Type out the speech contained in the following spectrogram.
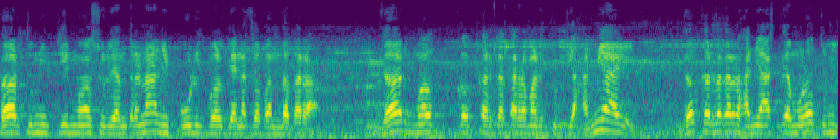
तर तुम्ही ती महसूल यंत्रणा आणि पोलीस बळ देण्याचं बंद करा. जर मग क- कर्ज करारामध्ये तुमची हमी आहे जर कर्ज करार हमी असल्यामुळं तुम्ही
